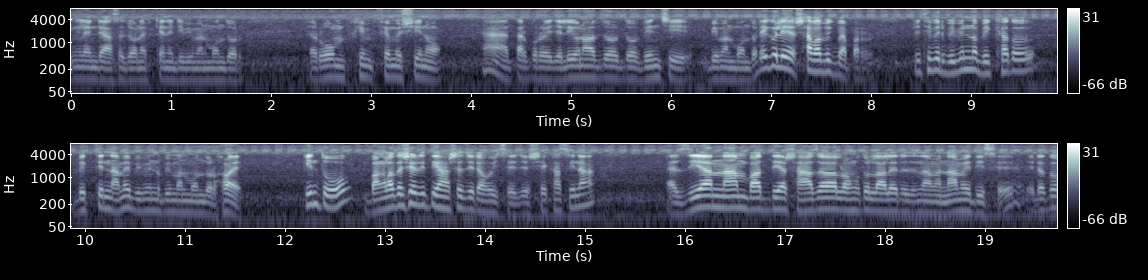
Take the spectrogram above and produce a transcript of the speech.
ইংল্যান্ডে আছে জন এফ কেনেডি বিমানবন্দর, রোম ফিম ফেমোসিনো হ্যাঁ তারপরে এই যে লিওনার্দো দো ভিঞ্চি বিমানবন্দর, এগুলি স্বাভাবিক ব্যাপার। পৃথিবীর বিভিন্ন বিখ্যাত ব্যক্তির নামে বিভিন্ন বিমানবন্দর হয়। কিন্তু বাংলাদেশের ইতিহাসে যেটা হয়েছে যে শেখ হাসিনা জিয়ার নাম বাদ দিয়া শাহজালাল রহমতুল্লাহ আলের নামে নামে দিছে, এটা তো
